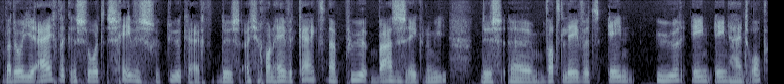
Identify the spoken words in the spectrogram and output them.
Waardoor je eigenlijk een soort scheve structuur krijgt. Dus als je gewoon even kijkt naar puur basiseconomie. Dus wat levert één uur, één eenheid op...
